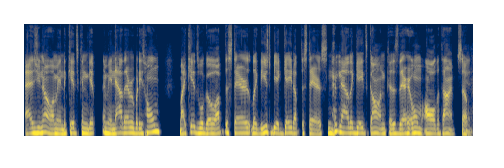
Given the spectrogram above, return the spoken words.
As you know, I mean, the kids can get. I mean, now that everybody's home, my kids will go up the stairs. Like there used to be a gate up the stairs. now the gate's gone because they're home all the time. So, Yeah.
